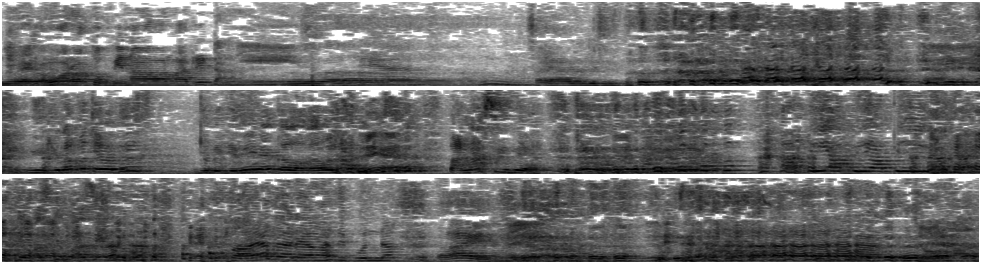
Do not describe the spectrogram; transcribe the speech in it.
Iya. Kayak kemarin waktu final lawan Madrid nangis. Wah, Iya. Saya ada di situ. Kenapa cewek terus gini-gini ya kalau kamu nangis Iya. panas gitu ya? api api api. Kipas kipasin. Soalnya nggak ada yang ngasih pundak. Hai. Iya. Coba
